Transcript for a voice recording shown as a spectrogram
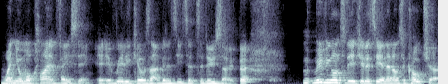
when you're more client facing, it, it really kills that ability to, to do so. But moving on to the agility and then onto culture,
